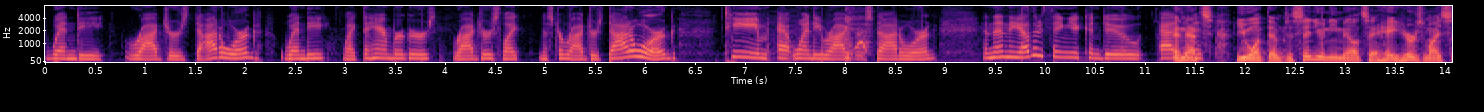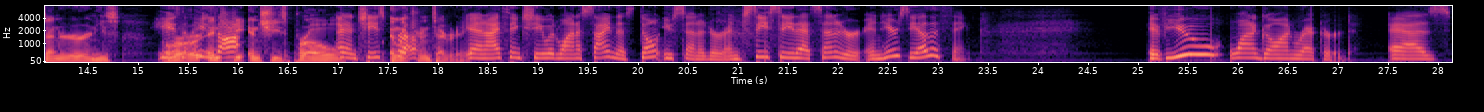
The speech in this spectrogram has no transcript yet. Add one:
wendyrogers.org wendy like the hamburgers rogers like mr rogers.org team at wendyrogers.org. And then the other thing you can do as and an- that's you want them to send you an email and say, "Hey, here's my senator, and he's, He's- or, he's and, aw- she, and she's pro and she's pro- election integrity." And I think she would want to sign this, don't you, Senator? And CC that senator. And here's the other thing if you want to go on record as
